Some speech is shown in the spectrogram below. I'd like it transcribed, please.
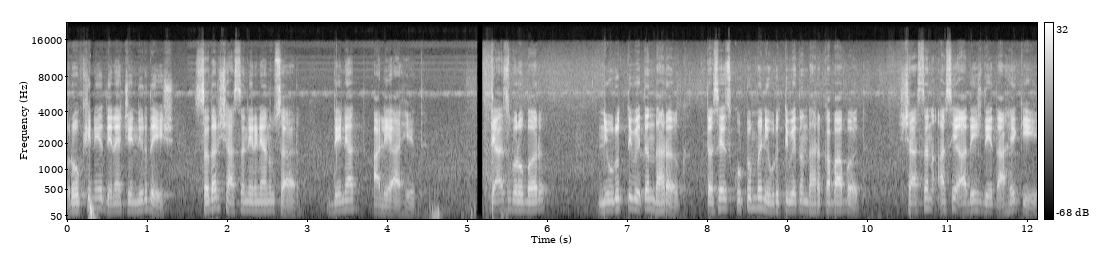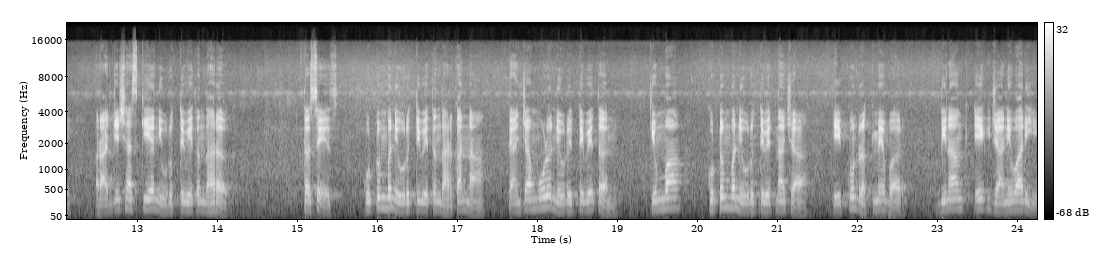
रोखीने देण्याचे निर्देश सदर शासन निर्णयानुसार देण्यात आले आहेत. त्याचबरोबर निवृत्तीवेतनधारक तसेच कुटुंब निवृत्तीवेतनधारकाबाबत शासन असे आदेश देत आहे की राज्य शासकीय निवृत्तीवेतनधारक तसेच कुटुंब निवृत्तीवेतनधारकांना त्यांच्या मूळ निवृत्तीवेतन किंवा कुटुंब निवृत्तीवेतनाच्या एकूण रकमेवर दिनांक एक जानेवारी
